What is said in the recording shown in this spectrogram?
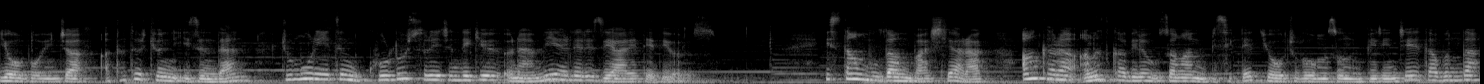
yol boyunca Atatürk'ün izinden Cumhuriyet'in kuruluş sürecindeki önemli yerleri ziyaret ediyoruz. İstanbul'dan başlayarak Ankara Anıtkabir'e uzanan bisiklet yolculuğumuzun birinci etabında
